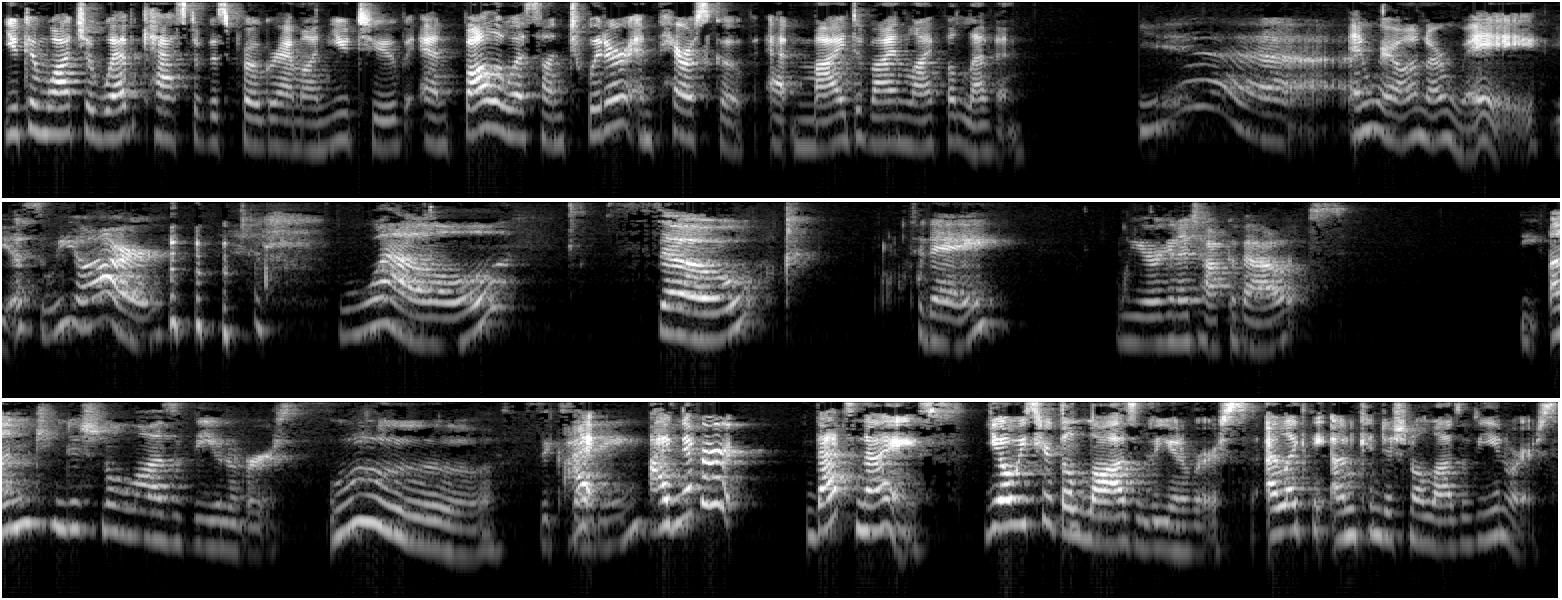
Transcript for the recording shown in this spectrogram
You can watch a webcast of this program on YouTube and follow us on Twitter and Periscope at My Divine Life 11. Yeah. And we're on our way. Yes, we are. well, so today we are going to talk about the unconditional laws of the universe. Ooh. It's exciting. I, I've never, that's nice. You always hear the laws of the universe. I like the unconditional laws of the universe.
